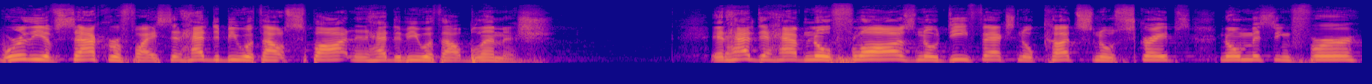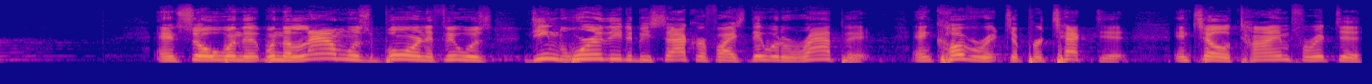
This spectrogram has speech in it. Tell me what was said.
worthy of sacrifice, it had to be without spot and it had to be without blemish. It had to have no flaws, no defects, no cuts, no scrapes, no missing fur. And so when the, when the lamb was born, if it was deemed worthy to be sacrificed, they would wrap it and cover it to protect it until time for it to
